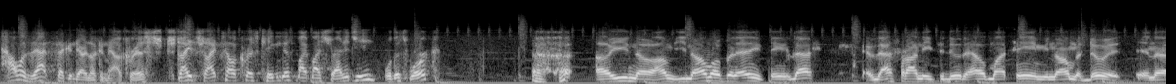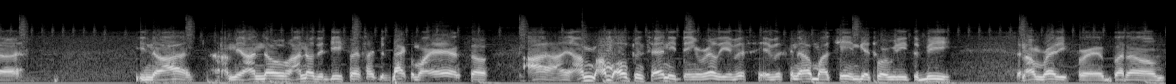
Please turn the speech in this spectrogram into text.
How is that secondary looking now, Chris? Should I, should I tell Chris King this my, my strategy? Will this work? oh, you know, I'm you know I'm open to anything. That's if that's what I need to do to help my team, you know, I'm gonna do it. And uh, you know, I I mean, I know I know the defense like the back of my hand, so I I'm I'm open to anything really. If it's if it's gonna help my team get to where we need to be, then I'm ready for it. But um,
